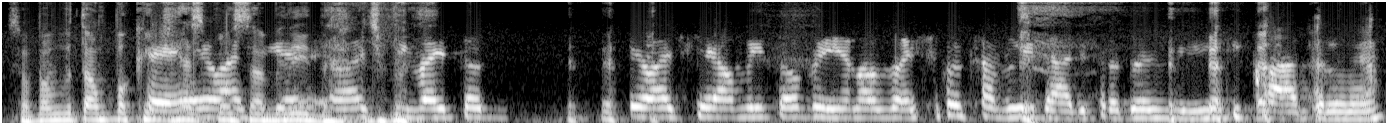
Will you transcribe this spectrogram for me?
Só para botar um pouquinho é, de responsabilidade. Eu acho que, eu acho que vai todo, eu acho que aumentou bem a nossa responsabilidade para 2024, né?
